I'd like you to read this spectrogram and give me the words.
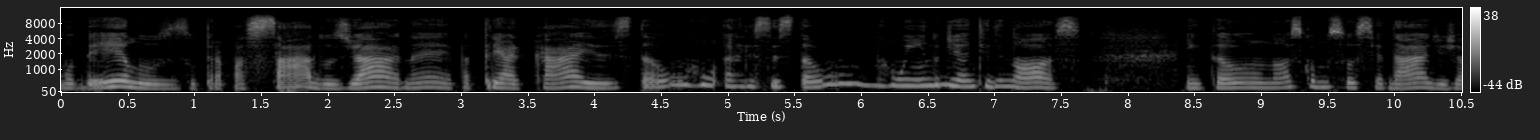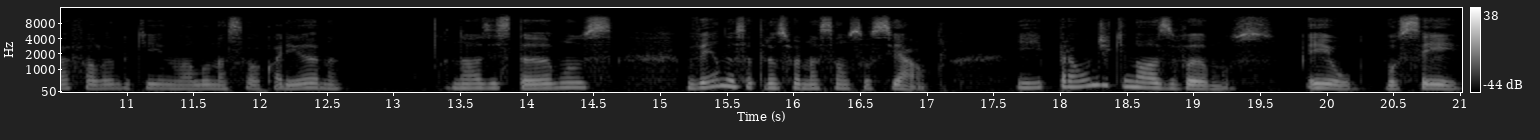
modelos ultrapassados já, né, patriarcais, estão, eles estão ruindo diante de nós. Então, nós como sociedade, já falando aqui no alunação aquariana, nós estamos vendo essa transformação social. E para onde que nós vamos? Eu, você,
